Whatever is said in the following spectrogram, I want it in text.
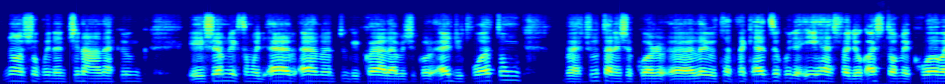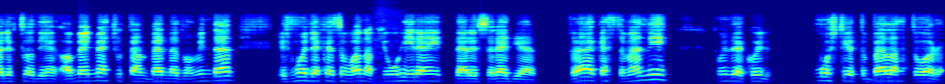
nagyon sok mindent csinál nekünk, és emlékszem, hogy el, elmentünk egy kajádába, és akkor együtt voltunk, meccs után, és akkor uh, leültetnek edzők, ugye éhes vagyok, azt tudom még hol vagyok, tudod, ilyen, a meccs után benned van minden, és mondják ezt, hogy vannak jó híreink, de először egyel. Szóval elkezdtem menni, mondják, hogy most írt a Bellator, uh,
